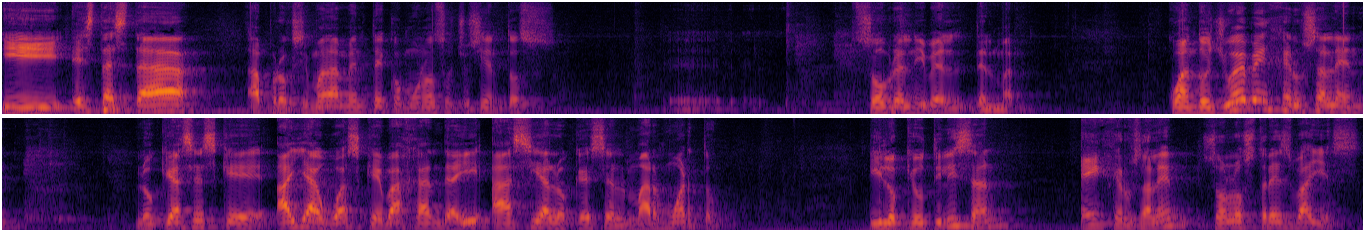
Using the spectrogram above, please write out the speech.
Y esta está aproximadamente como unos 800 eh, sobre el nivel del mar. Cuando llueve en Jerusalén, lo que hace es que hay aguas que bajan de ahí hacia lo que es el mar muerto. Y lo que utilizan en Jerusalén son los tres valles.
